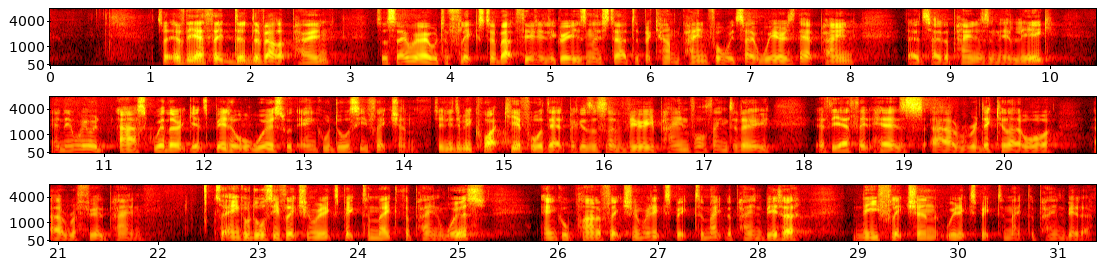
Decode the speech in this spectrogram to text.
So if the athlete did develop pain, so say we're able to flex to about 30 degrees and they start to become painful, we'd say, where is that pain? They'd say the pain is in their leg and then we would ask whether it gets better or worse with ankle dorsiflexion. So you need to be quite careful with that because this is a very painful thing to do if the athlete has uh, radicular or uh, referred pain. So ankle dorsiflexion we'd expect to make the pain worse. Ankle plantar flexion we'd expect to make the pain better. Knee flexion we'd expect to make the pain better.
